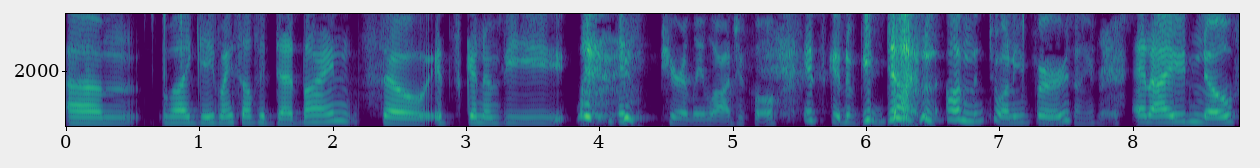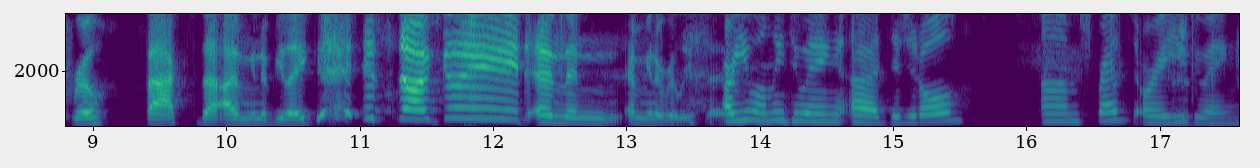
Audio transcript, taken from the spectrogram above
Um, well, I gave myself a deadline, so it's gonna be It's purely logical. it's gonna be done on the 21st. 21st. And I know for a fact that I'm gonna be like, it's not good, and then I'm gonna release it. Are you only doing uh digital um spreads or are you doing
